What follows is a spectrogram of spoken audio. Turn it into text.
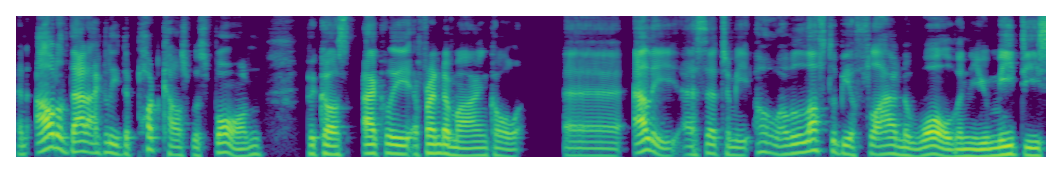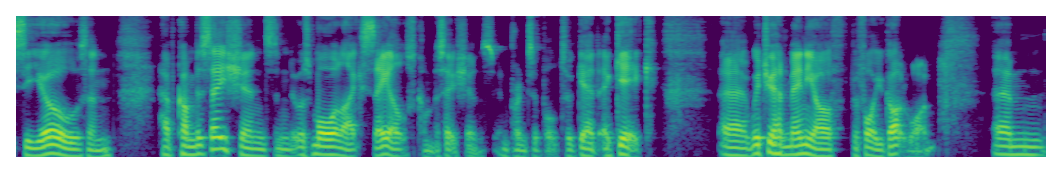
And out of that, actually, the podcast was born because actually a friend of mine called uh, Ali uh, said to me, Oh, I would love to be a fly on the wall when you meet these CEOs and have conversations. And it was more like sales conversations in principle to get a gig, uh, which you had many of before you got one. Um,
